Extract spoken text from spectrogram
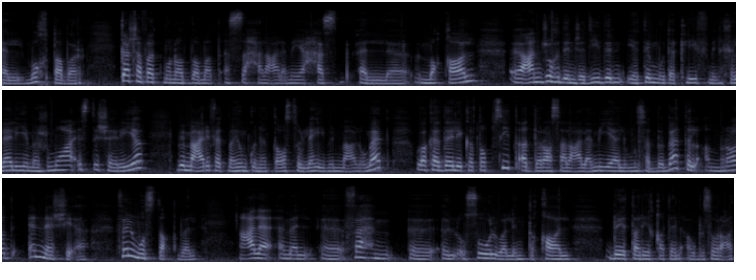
المختبر كشفت منظمة الصحة العالمية حسب المقال عن جهد جديد يتم تكليف من خلاله مجموعة استشارية بمعرفة ما يمكن التوصل إليه من معلومات وكذلك تبسيط الدراسة العالمية لمسببات الأمراض الناشئة في المستقبل على أمل فهم الأصول والانتقال بطريقة أو بسرعة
